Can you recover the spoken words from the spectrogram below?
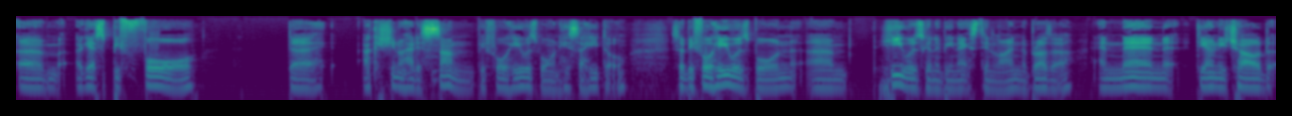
um, I guess before the Akishino had his son before he was born, Hisahito. So before he was born, um, he was going to be next in line, the brother, and then the only child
